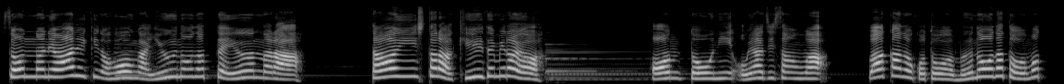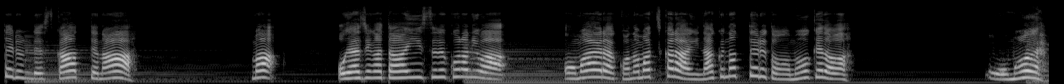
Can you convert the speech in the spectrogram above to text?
そんなに兄貴の方が有能だって言うんなら、退院したら聞いてみろよ。本当に親父さんは若のことを無能だと思ってるんですか？ってな。ま、親父が退院する頃には、お前らこの町からいなくなってると思うけど。お前、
